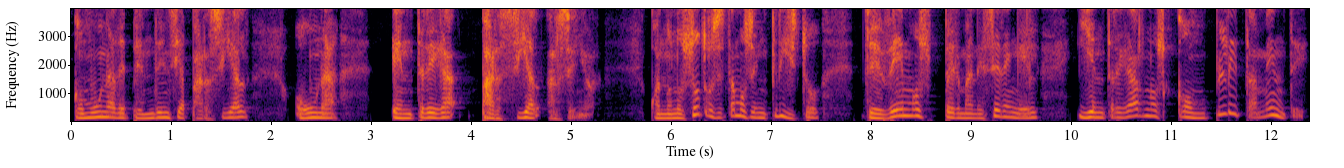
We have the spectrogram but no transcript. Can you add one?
como una dependencia parcial o una entrega parcial al Señor. Cuando nosotros estamos en Cristo, debemos permanecer en Él y entregarnos completamente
